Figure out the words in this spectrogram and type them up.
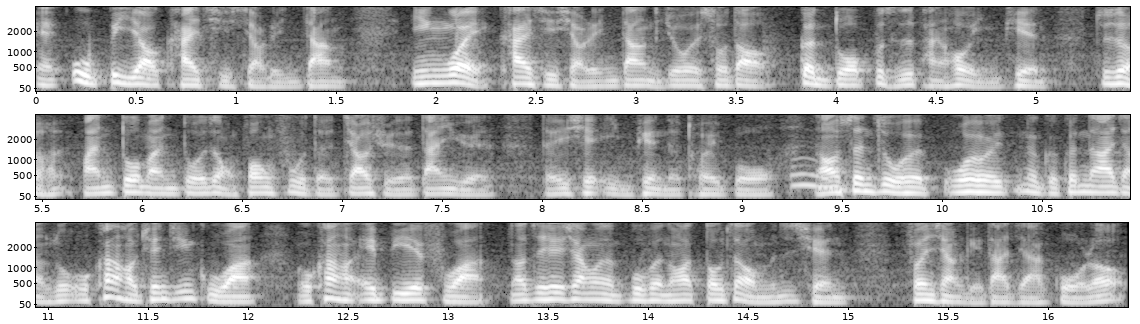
诶务必要开启小铃铛，因为开启小铃铛，你就会收到更多不只是盘后影片，就是很蛮多蛮多这种丰富的教学的单元的一些影片的推播。然后甚至我会我会那个跟大家讲说，我看好千金股啊，我看好 ABF 啊，那这些相关的部分的话，都在我们之前分享给大家过喽。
